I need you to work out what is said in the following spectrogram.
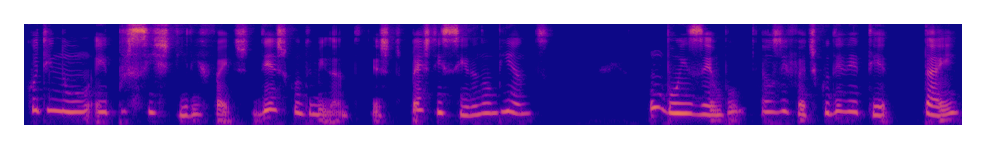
continuam a persistir efeitos deste contaminante, deste pesticida no ambiente. Um bom exemplo é os efeitos que o DDT tem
